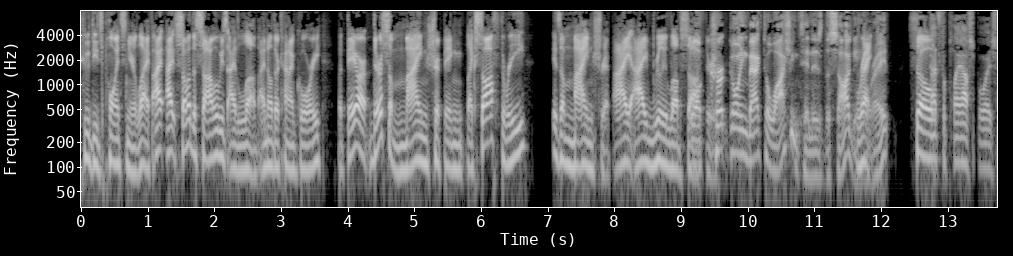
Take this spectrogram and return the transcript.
to these points in your life. I, I some of the Saw movies I love. I know they're kind of gory, but they are there's some mind tripping. Like Saw three is a mind trip. I I really love Saw well, three. Kirk going back to Washington is the Saw game, Right. right? so That's the playoffs, boys.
